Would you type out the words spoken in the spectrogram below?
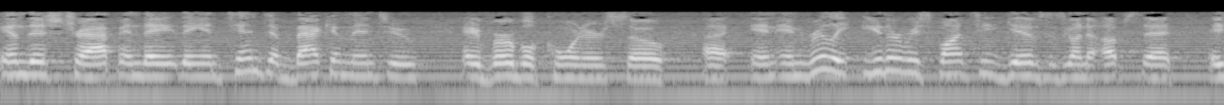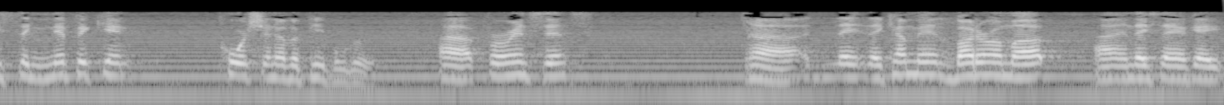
in this trap, and they they intend to back him into a verbal corner. So uh, and and really either response he gives is going to upset a significant portion of a people group. Uh, for instance, uh, they, they come in, butter them up, uh, and they say, okay,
